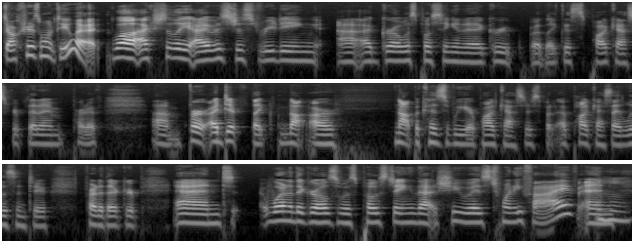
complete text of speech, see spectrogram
doctors won't do it. Well, actually, I was just reading. Uh, a girl was posting in a group, uh, like this podcast group that I'm part of, um, for a dip, like not our, not because we are podcasters, but a podcast I listen to, part of their group. And one of the girls was posting that she was 25 and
